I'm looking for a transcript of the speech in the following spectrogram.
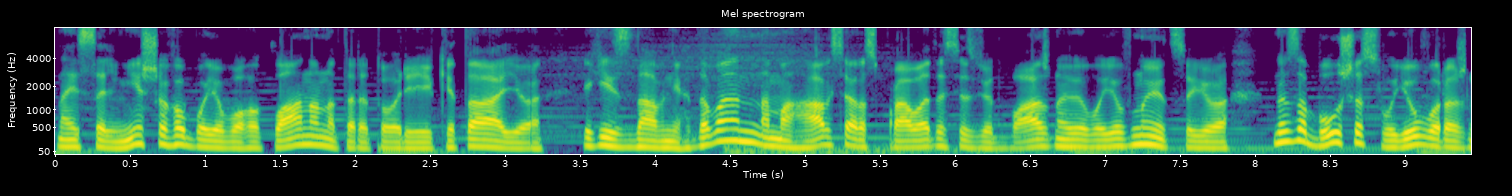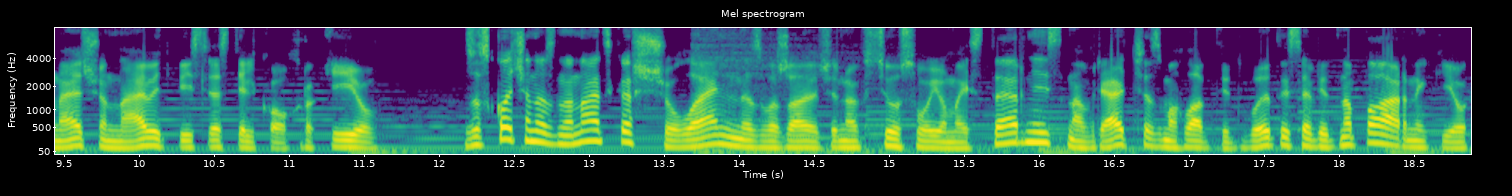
найсильнішого бойового клану на території Китаю, який з давніх давен намагався розправитися з відважною войовницею, не забувши свою ворожнечу навіть після стількох років. Заскочена зненацька, що Лень, незважаючи на всю свою майстерність, навряд чи змогла б відбитися від напарників,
